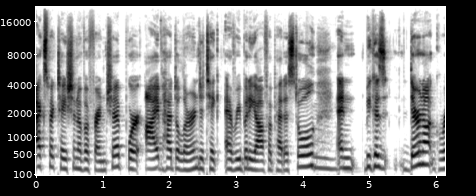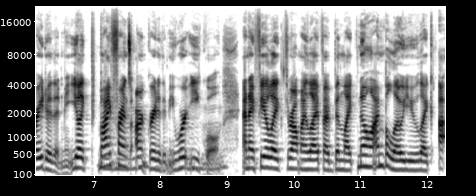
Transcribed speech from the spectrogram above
expectation of a friendship where I've had to learn to take everybody off a pedestal mm. and because they're not greater than me. You're like my mm-hmm. friends aren't greater than me. We're mm-hmm. equal. And I feel like throughout my life I've been like, "No, I'm below you. Like I,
